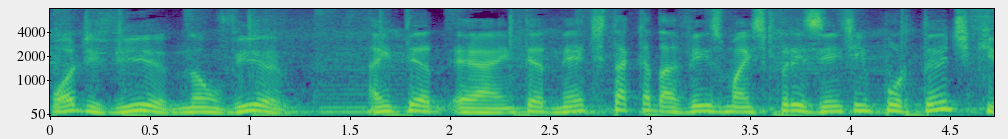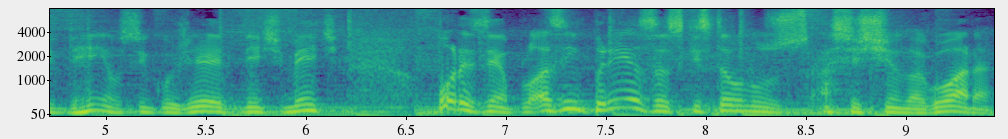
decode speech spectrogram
pode vir, não vir. A, inter, é, a internet está cada vez mais presente. É importante que venha o 5G, evidentemente. Por exemplo, as empresas que estão nos assistindo agora,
